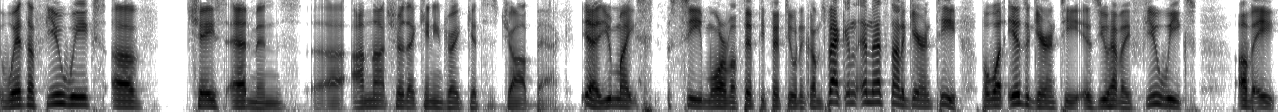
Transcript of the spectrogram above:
with a few weeks of Chase Edmonds, uh, I'm not sure that Kenyan Drake gets his job back. Yeah, you might see more of a 50-50 when it comes back, and, and that's not a guarantee. But what is a guarantee is you have a few weeks of a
